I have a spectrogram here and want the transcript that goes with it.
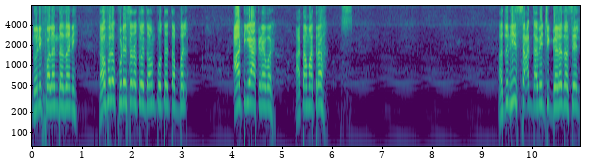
दोन्ही फलंदाजांनी. धावफलक पुढे सरकतोय. जाऊन पोहोचतोय तब्बल आठ या आकड्यावर. आता मात्र अजूनही सात धाव्यांची गरज असेल.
